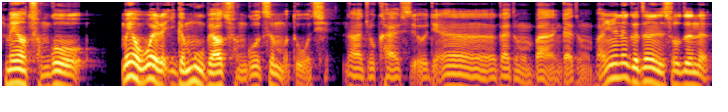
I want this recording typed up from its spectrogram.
没有存过，没有为了一个目标存过这么多钱，那就开始有点，嗯，该怎么办？该怎么办？因为那个真的说真的，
